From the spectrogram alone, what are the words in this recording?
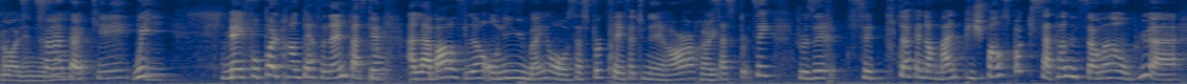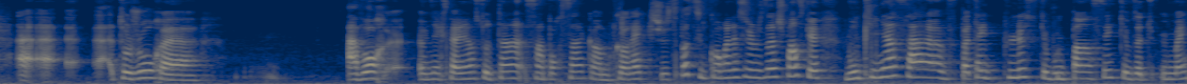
Colin tu te sens attaqué. Oui. Mais il faut pas le prendre personnel parce que Non. à la base là, on est humain, on- ça se peut que tu aies fait une erreur, Oui. ça se peut, tu sais, je veux dire, c'est tout à fait normal. Puis je pense pas qu'ils s'attendent nécessairement non plus à, à- à- à toujours euh, avoir une expérience tout le temps 100% comme correcte. Je sais pas si vous comprenez ce que je veux dire. Je pense que vos clients savent peut-être plus que vous le pensez que vous êtes humain,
